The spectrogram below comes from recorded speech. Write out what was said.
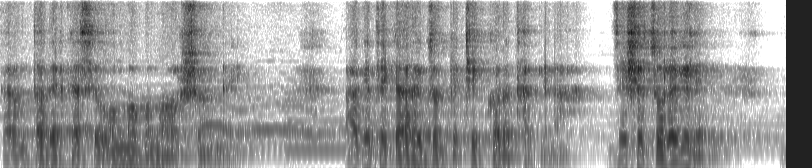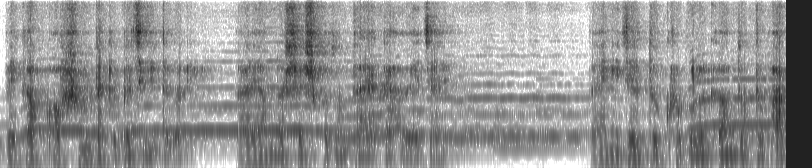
কারণ তাদের কাছে অন্য কোনো অপশন নেই। আগে থেকে আরেকজনকে ঠিক করা থাকে না। যে সে চলে গেলে বেকআপ অপশনটাকে বেছে নিতে পারি। তাই আমরা শেষ পর্যন্ত একা হয়ে যাই। তাই নিজের দুঃখগুলোকে অন্তত ভাগ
